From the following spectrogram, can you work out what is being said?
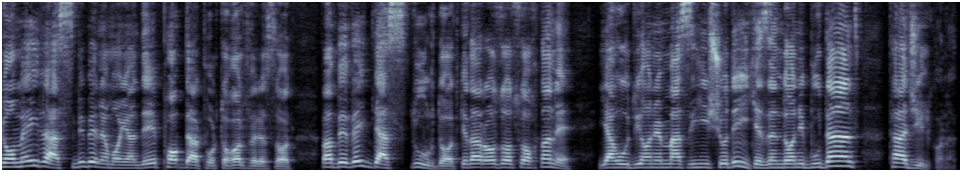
نامه رسمی به نماینده پاپ در پرتغال فرستاد و به وی دستور داد که در آزاد ساختن یهودیان مسیحی شده ای که زندانی بودند تجیل کند.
